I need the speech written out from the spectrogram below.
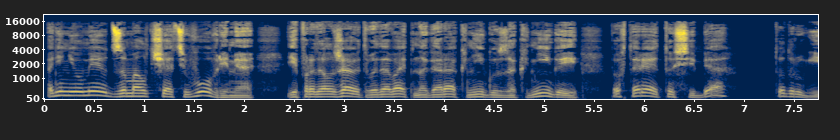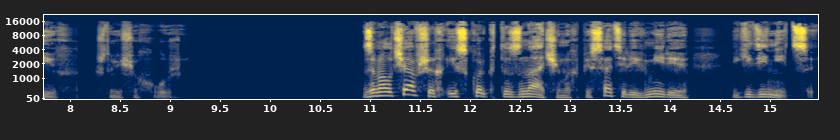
Они не умеют замолчать вовремя и продолжают выдавать на гора книгу за книгой, повторяя то себя, то других, что еще хуже. Замолчавших и сколько-то значимых писателей в мире единицы.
